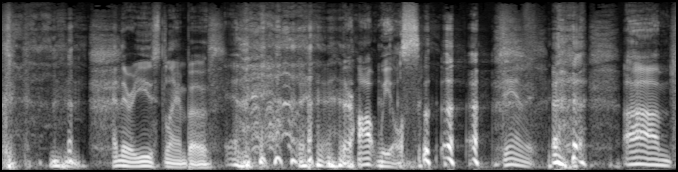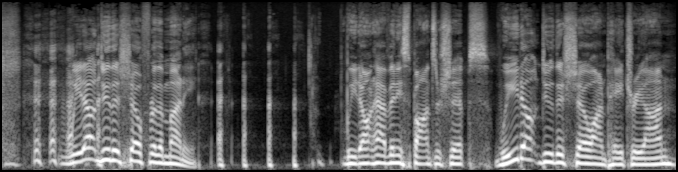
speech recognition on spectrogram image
Mm-hmm. and they're used Lambos. They're Hot Wheels. Damn it. Um, we don't do this show for the money. We don't have any sponsorships. We don't do this show on Patreon.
